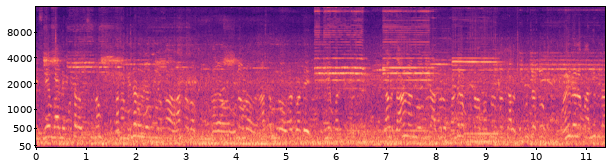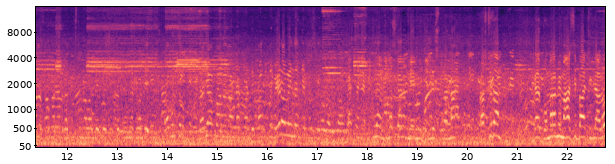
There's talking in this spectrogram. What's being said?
ఈ సీఎం గారిని కొత్తగా చూస్తున్నాం. మనం ఎన్నడూ లేదు ఈ యొక్క రాష్ట్రంలో ఉన్న రాష్ట్రంలో ఉన్నటువంటి సీఎం పరిస్థితి. చాలా దారుణంగా అసలు పండుగ పూట చాలా సిగ్గుచేటు మహిళలకు అన్ని విధాల సౌకర్యాలు కల్పిస్తున్నామని చెప్పేసి చెప్తున్నటువంటి ప్రభుత్వం ప్రజాపాలన ఉన్నటువంటి ప్రభుత్వం ఏడవైందని చెప్పేసి ఈరోజు అడుగుతా ఖచ్చితంగా. నమస్కారం. నేను మీ జర్నలిస్ట్ సూరన్న ప్రస్తుతం ఇక్కడ కొమరమ్మి మాసిబాద్ జిల్లాలో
